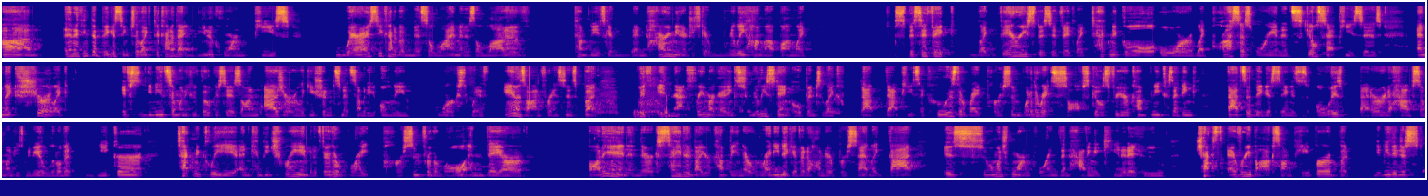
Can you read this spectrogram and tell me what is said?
Um, and I think the biggest thing to like to kind of that unicorn piece, where I see kind of a misalignment is a lot of companies get and hiring managers get really hung up on like specific like very specific like technical or like process oriented skill set pieces and like sure like if you need someone who focuses on Azure, like you shouldn't submit somebody only works with Amazon, for instance. But within that framework, I think it's really staying open to like that that piece. Like who is the right person? What are the right soft skills for your company? Because I think that's the biggest thing is it's always better to have someone who's maybe a little bit weaker technically and can be trained, but if they're the right person for the role and they are bought in and they're excited about your company and they're ready to give it 100%, like that is so much more important than having a candidate who checks every box on paper, but maybe they just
